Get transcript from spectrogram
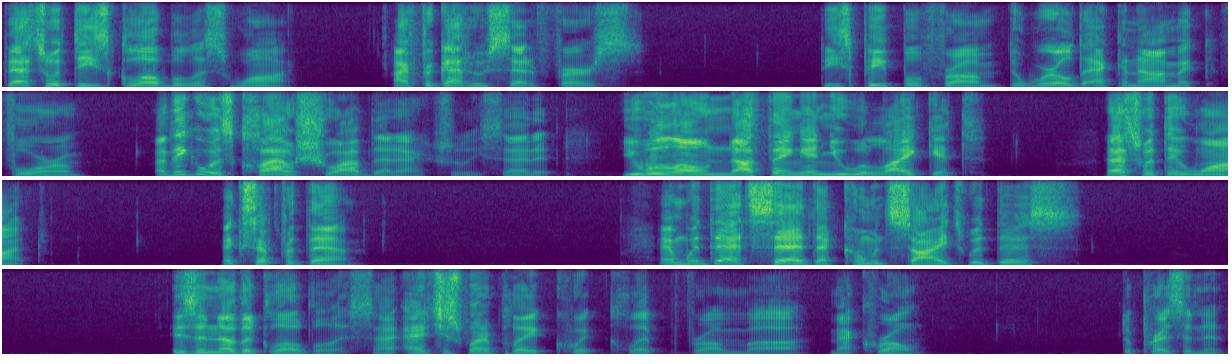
That's what these globalists want. I forgot who said it first. These people from the World Economic Forum, I think it was Klaus Schwab that actually said it. You will own nothing and you will like it. That's what they want, except for them. And with that said, that coincides with this is another globalist. I, I just want to play a quick clip from uh, Macron, the president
